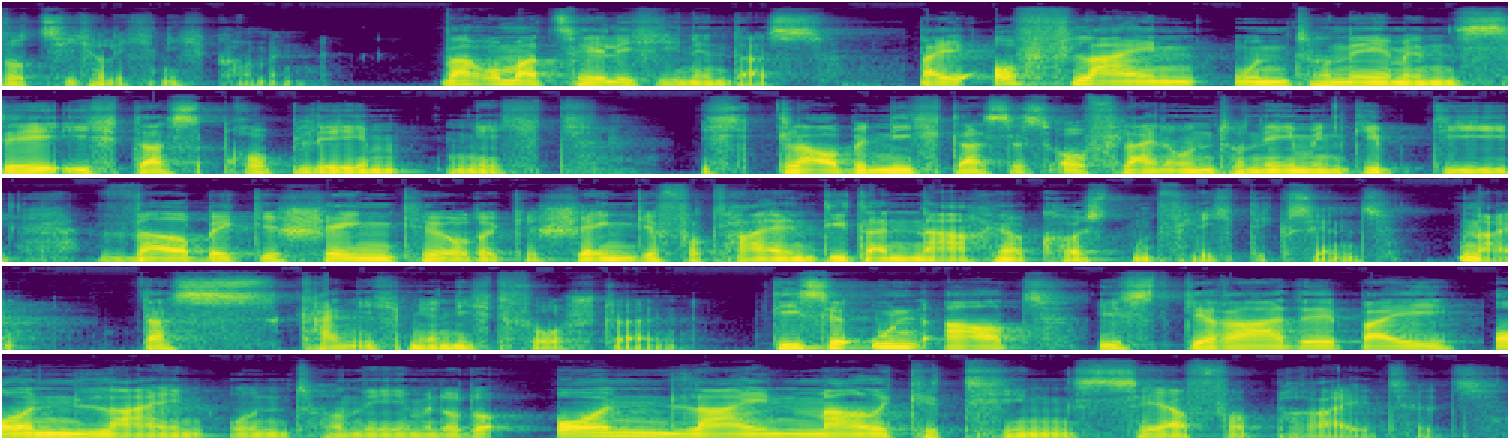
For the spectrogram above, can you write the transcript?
wird sicherlich nicht kommen. Warum erzähle ich Ihnen das? Bei Offline-Unternehmen sehe ich das Problem nicht. Ich glaube nicht, dass es Offline-Unternehmen gibt, die Werbegeschenke oder Geschenke verteilen, die dann nachher kostenpflichtig sind. Nein, das kann ich mir nicht vorstellen. Diese Unart ist gerade bei Online-Unternehmen oder Online-Marketing sehr verbreitet.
